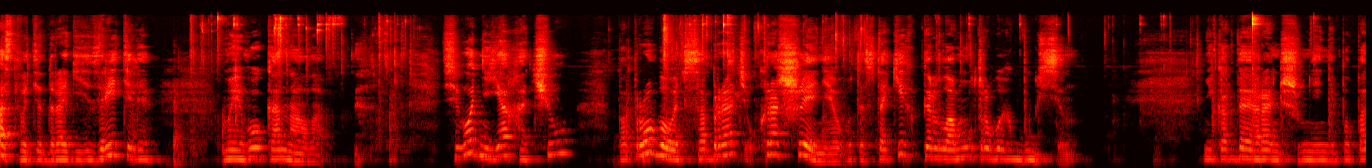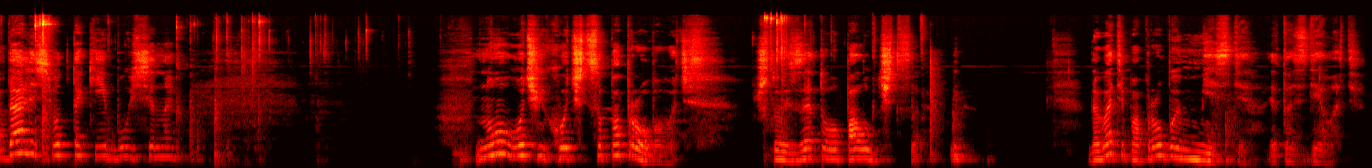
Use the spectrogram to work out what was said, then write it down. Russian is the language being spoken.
Здравствуйте, дорогие зрители моего канала. Сегодня я хочу попробовать собрать украшения вот из таких перламутровых бусин. Никогда раньше мне не попадались вот такие бусины. Но очень хочется попробовать, что из этого получится. Давайте попробуем вместе это сделать.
